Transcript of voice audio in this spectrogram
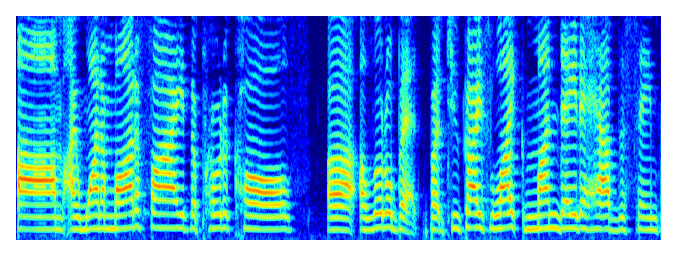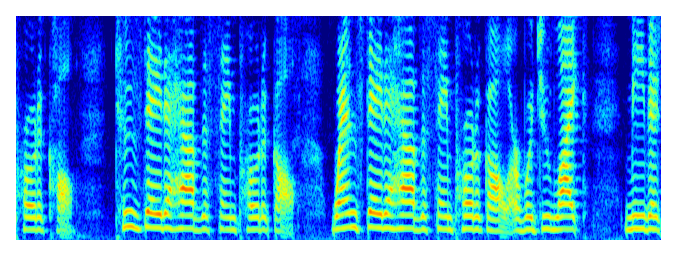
Um, I want to modify the protocols uh, a little bit. But do you guys like Monday to have the same protocol? Tuesday to have the same protocol? Wednesday to have the same protocol? Or would you like me to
